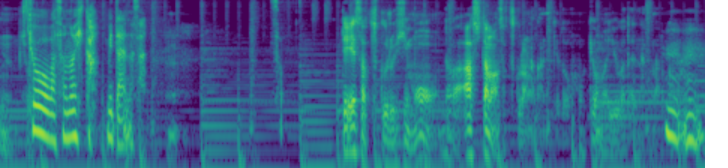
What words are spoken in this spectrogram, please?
うん今日はその日かみたいなさで餌作る日もだから明日の朝作らなあかんねんけど今日の夕方でなくなるから、うんうん。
